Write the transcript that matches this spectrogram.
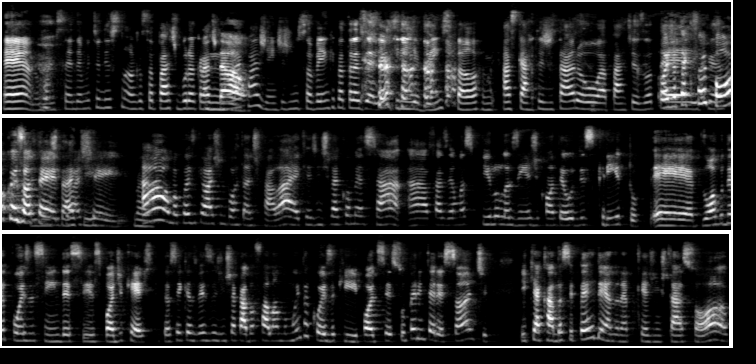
É, não vamos estender muito nisso, não, que essa parte burocrática não. não, é com a gente. A gente só vem aqui para trazer alegria, brainstorm, as cartas de tarô, a parte esotérica. Hoje até que foi pouco esotérico, tá eu achei. Vai. Ah, uma coisa que eu acho importante falar é que a gente vai começar a fazer umas pílulazinhas de conteúdo escrito é, logo depois, assim, desses podcasts. Porque eu sei que às vezes a gente acaba falando muita coisa que pode ser super interessante e que acaba se perdendo, né? Porque a gente tá só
